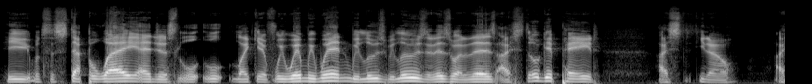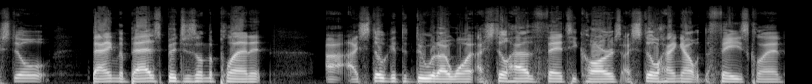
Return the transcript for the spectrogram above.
He wants to step away and just like if we win, we win. We lose, we lose. It is what it is. I still get paid. I you know I still bang the baddest bitches on the planet. I, I still get to do what I want. I still have the fancy cars. I still hang out with the FaZe clan.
